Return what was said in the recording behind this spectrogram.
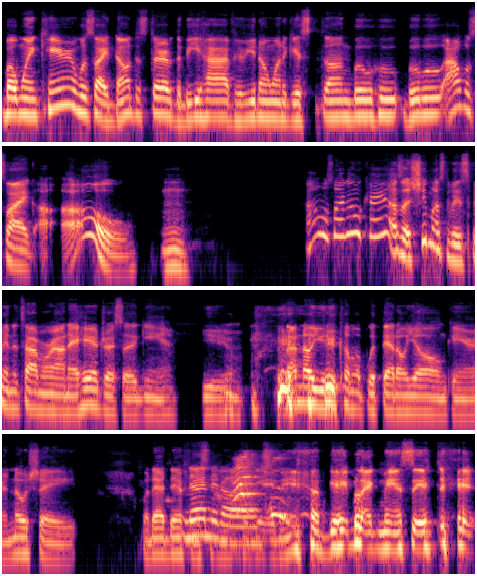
But when Karen was like, "Don't disturb the beehive if you don't want to get stung, boo hoo, boo boo," I was like, "Uh, "Oh." Mm. I was like, "Okay." I was like, "She must have been spending time around that hairdresser again." Yeah. Mm. I know you didn't come up with that on your own, Karen. No shade, but that definitely None at all. like gay, man- a gay black man said that.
